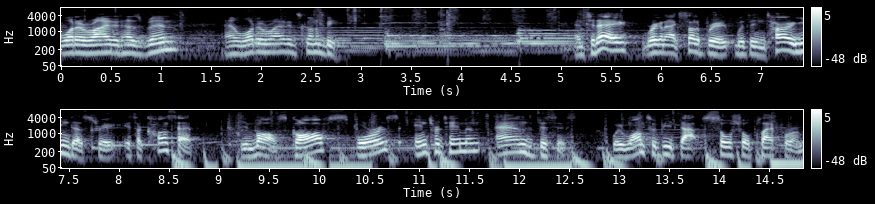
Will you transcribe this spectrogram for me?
What a ride it has been, and what a ride it's going to be. And today, we're going to celebrate with the entire industry. It's a concept that involves golf, sports, entertainment, and business. We want to be that social platform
